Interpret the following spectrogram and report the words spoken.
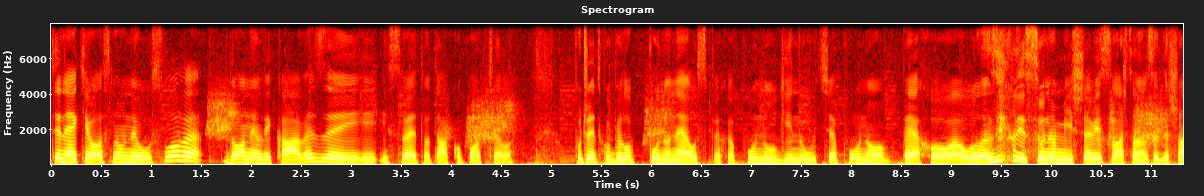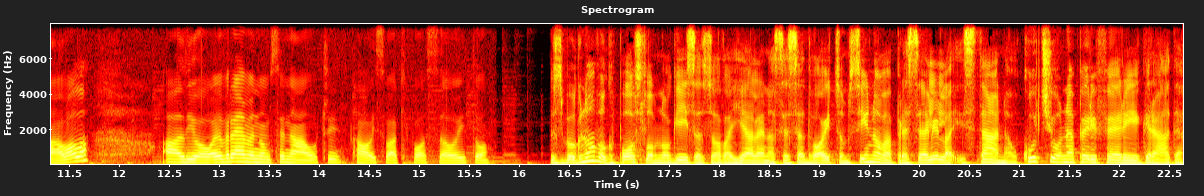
te neke osnovne uslove, doneli kaveze i, i, sve to tako počelo. U početku bilo puno neuspeha, puno uginuća, puno pehova, ulazili su na miševi, svašta nam se dešavalo, ali ovaj vremenom se nauči kao i svaki posao i to. Zbog novog poslovnog izazova Jelena se sa dvojicom sinova preselila iz stana u kuću na periferiji grada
